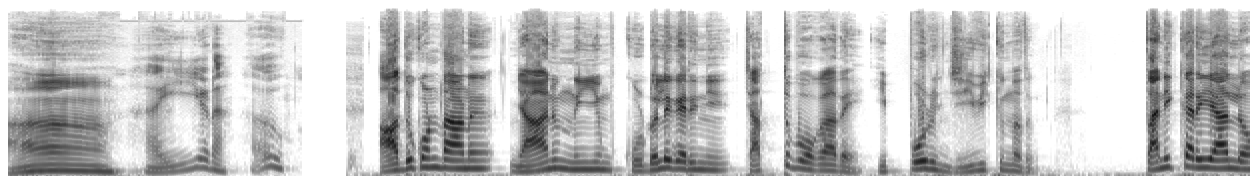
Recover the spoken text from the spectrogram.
ആ. അയ്യടാ ഔ. അതുകൊണ്ടാണ് ഞാനും നീയും കുടൽ കരിഞ്ഞ് ചത്തുപോകാതെ ഇപ്പോഴും ജീവിക്കുന്നതും. തനിക്കറിയാലോ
